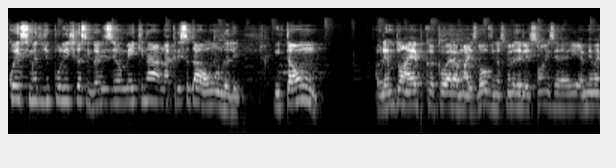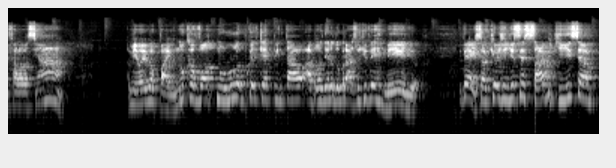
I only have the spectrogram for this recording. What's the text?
conhecimento de política assim, então eles iam meio que na, na crista da onda ali. Então, eu lembro de uma época que eu era mais novo, nas primeiras eleições, e a minha mãe falava assim, ah, a minha mãe e meu pai, nunca voto no Lula porque ele quer pintar a bandeira do Brasil de vermelho. Velho, só que hoje em dia você sabe que isso é.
